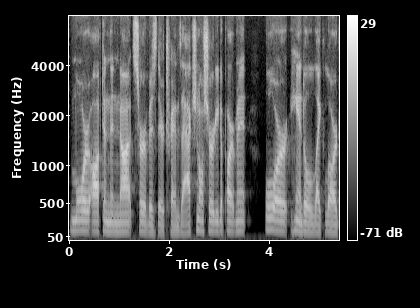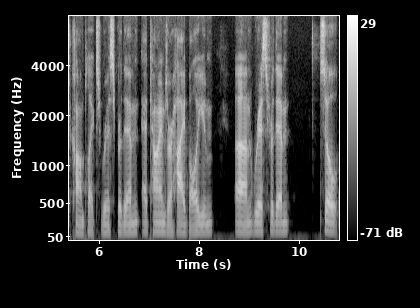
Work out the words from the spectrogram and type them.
more often than not serve as their transactional surety department or handle like large complex risks for them at times or high volume um, risks for them. So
